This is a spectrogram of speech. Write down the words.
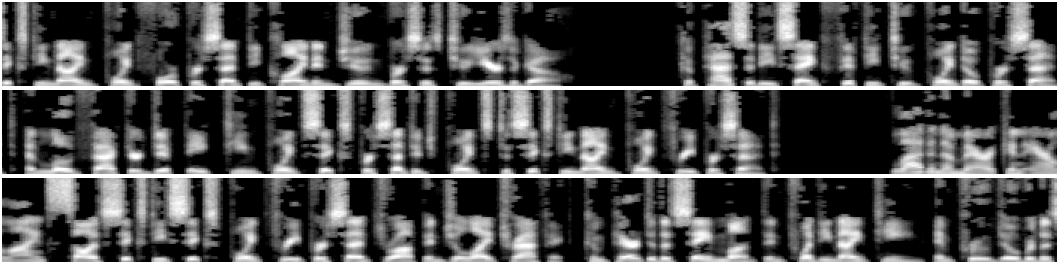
69.4% decline in June versus two years ago. Capacity sank 52.0%, and load factor dipped 18.6 percentage points to 69.3%. Latin American Airlines saw a 66.3% drop in July traffic, compared to the same month in 2019, improved over the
